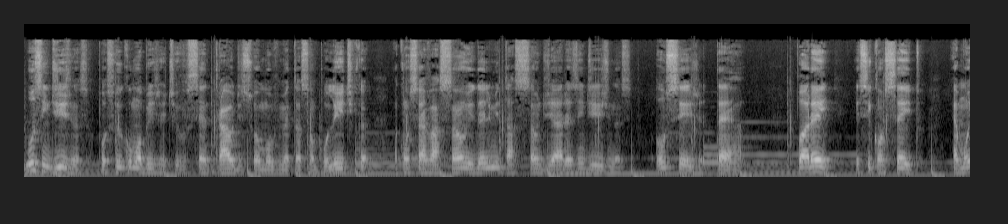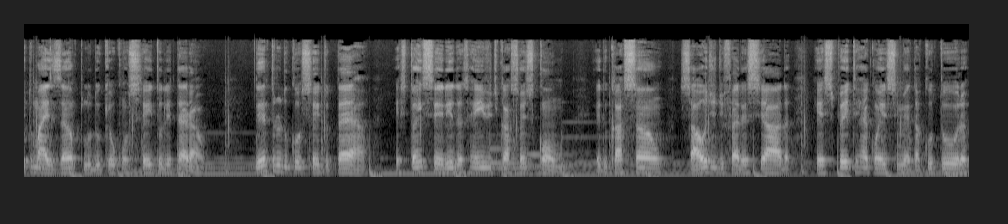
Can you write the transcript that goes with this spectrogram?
Os indígenas possuem como objetivo central de sua movimentação política a conservação e delimitação de áreas indígenas, ou seja, terra. Porém, esse conceito é muito mais amplo do que o conceito literal. Dentro do conceito terra estão inseridas reivindicações como educação, saúde diferenciada, respeito e reconhecimento à cultura,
